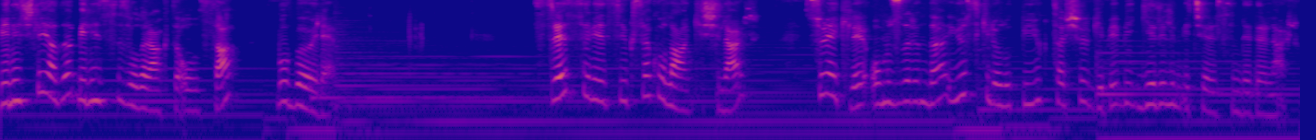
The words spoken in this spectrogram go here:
Bilinçli ya da bilinçsiz olarak da olsa bu böyle. Stres seviyesi yüksek olan kişiler sürekli omuzlarında 100 kiloluk bir yük taşır gibi bir gerilim içerisindedirler.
